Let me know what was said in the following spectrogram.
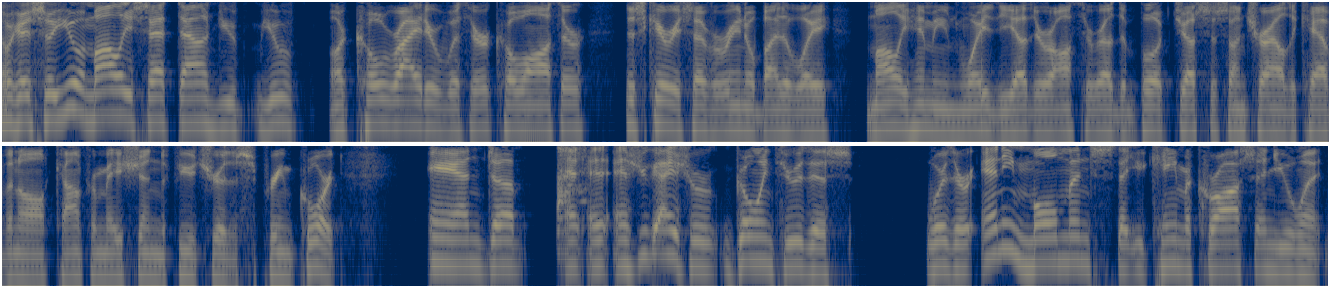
Okay, so you and Mollie sat down. You you are co-writer with her co-author. This is Carrie Severino, by the way. Mollie Hemingway, the other author of the book Justice on Trial, the Kavanaugh Confirmation, the Future of the Supreme Court. And, uh, as you guys were going through this, were there any moments that you came across and you went,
